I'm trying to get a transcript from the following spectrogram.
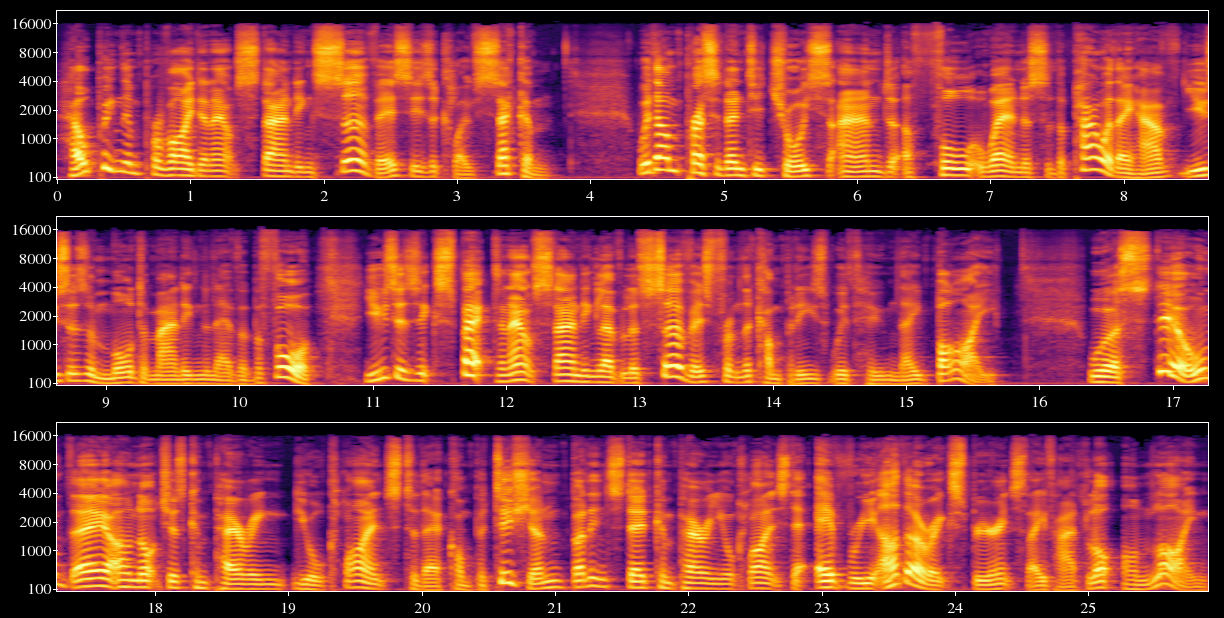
helping them provide an outstanding service is a close second. With unprecedented choice and a full awareness of the power they have, users are more demanding than ever before. Users expect an outstanding level of service from the companies with whom they buy. Worse still, they are not just comparing your clients to their competition, but instead comparing your clients to every other experience they've had online.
